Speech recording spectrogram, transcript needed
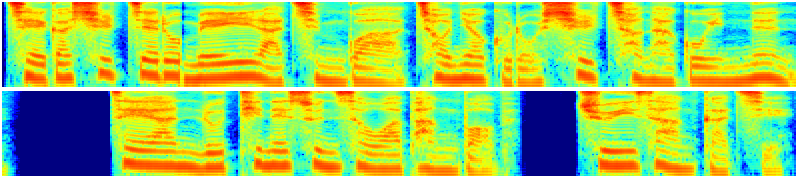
제가 실제로 매일 아침과 저녁으로 실천하고 있는 세안 루틴의 순서와 방법, 주의사항까지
